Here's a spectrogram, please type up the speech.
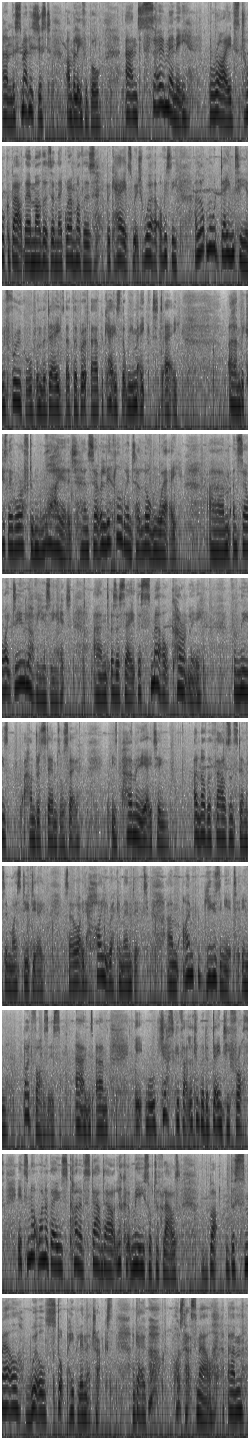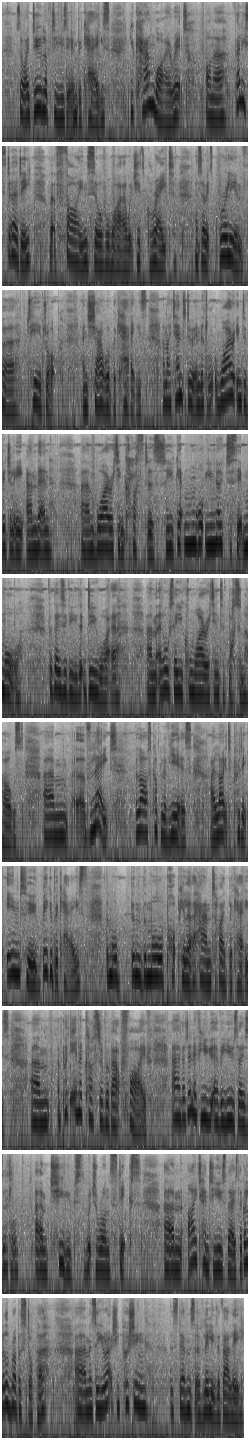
Um, the smell is just unbelievable and so many brides talk about their mothers and their grandmothers' bouquets, which were obviously a lot more dainty and frugal than the days of uh, the uh, bouquets that we make today. Um, because they were often wired, and so a little went a long way. Um, and so I do love using it. And as I say, the smell currently from these 100 stems or so is permeating another thousand stems in my studio. So I'd highly recommend it. Um, I'm using it in bud vases and um, it will just give that little bit of dainty froth. It's not one of those kind of stand out, look at me sort of flowers, but the smell will stop people in their tracks and go, oh, what's that smell? Um, so I do love to use it in bouquets. You can wire it on a fairly sturdy but fine silver wire, which is great. And so it's brilliant for teardrop and shower bouquets. And I tend to do it in little, wire it individually and then um, wire it in clusters so you get more, you notice it more for those of you that do wire. Um, and also you can wire it into buttonholes. Um, of late, the last couple of years, I like to put it into bigger bouquets, the more the more popular hand tied bouquets, um, and put it in a cluster of about five. And I don't know if you ever use those little um, tubes which are on sticks. Um, I tend to use those. They've got a little rubber stopper, um, and so you're actually pushing the stems of lily the valley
